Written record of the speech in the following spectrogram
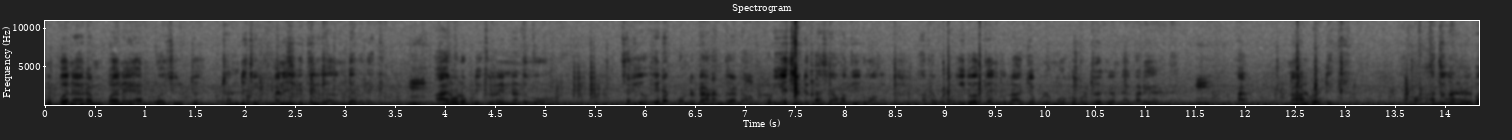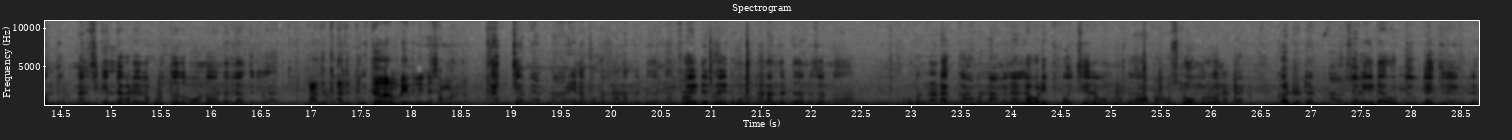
முப்பதாயிரம் பதினாயிரம் ரூபா சீட்டு ரெண்டு சீட்டு மனசுக்கு தெரியாது இந்த விலைக்கு ம் யாரோட பிடிக்கிறோம் என்னென்னு போவோம் சரியோ எனக்கு கொண்டு நடந்து அப்படியே சீட்டு காசு அமர்த்திடுவாங்க அதை விட இருபத்தஞ்சு லட்சம் புல் முழுக்கப்பட்டிருக்கிறேன் கடைகளில் நாள் வட்டிக்கு அப்போ அதுகள் வந்து மனசுக்கு எந்த கடையில் கொடுத்தது போனோன்றெல்லாம் தெரியாது அதுக்கு அதுக்குன்னு தேவர முடியுது என்ன சம்மந்தம் லட்சமே நான் எனக்கு கொண்டு நடந்துட்டு தானே ஃப்ளைட்டு ஃப்ளைட்டு கொண்டு நடந்துட்டுதுன்னு சொன்னால் கொண்டு நடக்காமல் நாங்கள் நல்லபடி போய் சேர ஒன்று அப்போ ஸ்லோ முருகன்கிட்ட கேட்டுட்டேன். அவர் சொல்லிக்கிட்டார் ஒட்டி பிரச்சனை இல்லை.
